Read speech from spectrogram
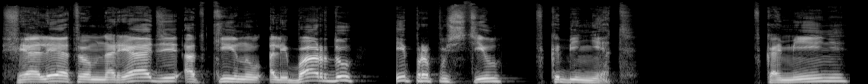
в фиолетовом наряде откинул алибарду и пропустил в кабинет. Камине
